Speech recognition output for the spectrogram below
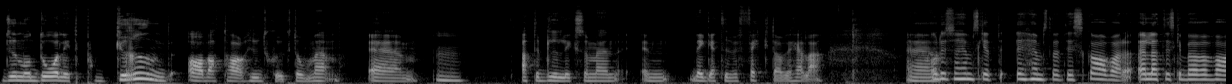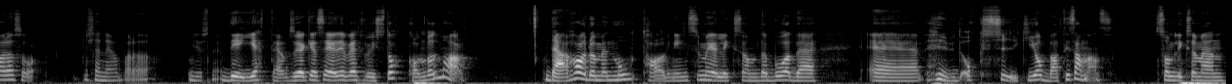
du mår dåligt på grund av att ha hudsjukdomen. Ehm, Att det blir liksom en, en negativ effekt av det hela. Ehm, Och det är så hemskt att, eh, hemskt att det ska vara, eller att det ska behöva vara så. Känner jag bara just nu. Det är jättehemskt. Så jag kan säga det, vet vi i Stockholm vad de har? Där har de en mottagning som är liksom där både eh, hud och psyk jobbar tillsammans. Som liksom en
